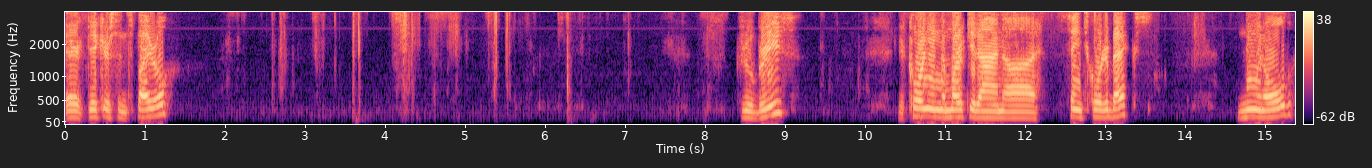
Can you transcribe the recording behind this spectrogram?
Eric Dickerson spiral. Drew Brees. You're cornering the market on uh, Saints quarterbacks new and old.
